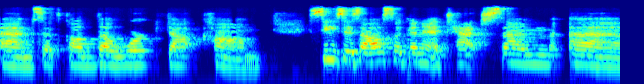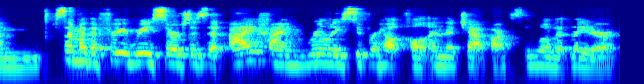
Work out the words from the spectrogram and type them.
Um, so it's called thework.com. Cease is also going to attach some um, some of the free resources that I find really super helpful in the chat box a little bit later.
